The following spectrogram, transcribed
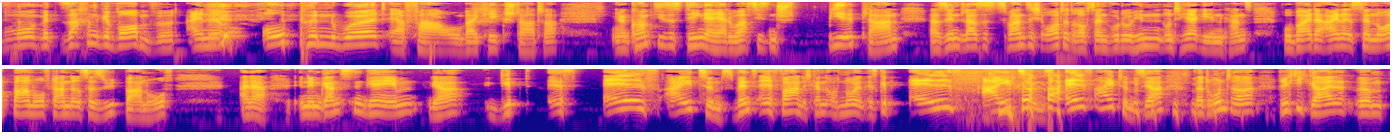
wo mit Sachen geworben wird, eine Open-World-Erfahrung bei Kickstarter. Und dann kommt dieses Ding daher, du hast diesen Spielplan, da sind, lass es 20 Orte drauf sein, wo du hin und her gehen kannst, wobei der eine ist der Nordbahnhof, der andere ist der Südbahnhof. Alter, in dem ganzen Game, ja, gibt es elf Items, wenn es elf waren, ich kann auch neun, es gibt elf Items, elf Items, ja, darunter, richtig geil, ähm,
